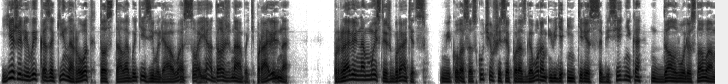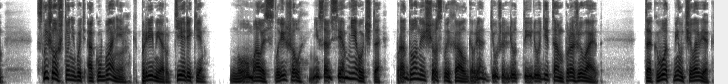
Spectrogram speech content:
Ежели вы, казаки, народ, то, стало быть, и земля у вас своя должна быть, правильно?» «Правильно мыслишь, братец. Микола, соскучившийся по разговорам и видя интерес собеседника, дал волю словам. «Слышал что-нибудь о Кубани? К примеру, Тереке?» «Ну, малость слышал. Не совсем неучто. Про Дон еще слыхал. Говорят, дюжи лютые люди там проживают». «Так вот, мил человек,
